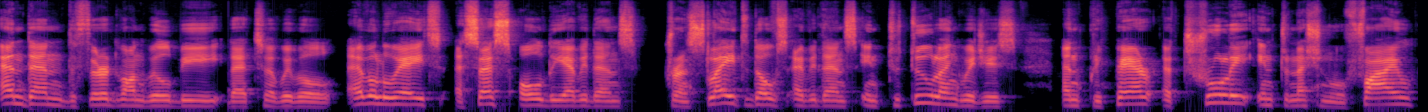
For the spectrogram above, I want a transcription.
And then the third one will be that uh, we will evaluate, assess all the evidence, translate those evidence into two languages, and prepare a truly international file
